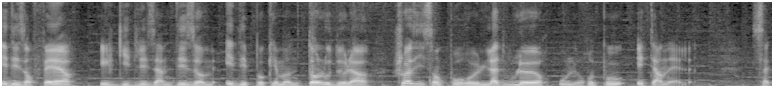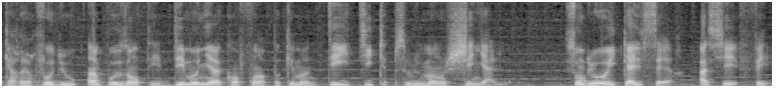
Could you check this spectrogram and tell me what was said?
et des enfers, il guide les âmes des hommes et des Pokémon dans l'au-delà, choisissant pour eux la douleur ou le repos éternel. Sa carrure vaudou imposante et démoniaque en font un Pokémon théitique absolument génial. Son duo est Kylser, acier fée,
